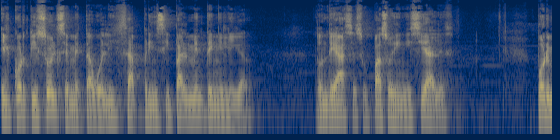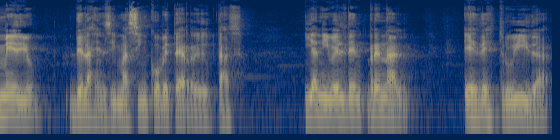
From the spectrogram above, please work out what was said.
El cortisol se metaboliza principalmente en el hígado, donde hace sus pasos iniciales por medio de las enzimas 5-beta reductasa y a nivel renal es destruida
